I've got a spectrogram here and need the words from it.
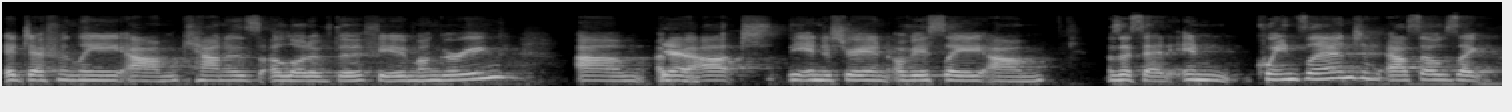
it definitely um, counters a lot of the fear mongering um, yeah. about the industry. And obviously, um, as I said, in Queensland ourselves, like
